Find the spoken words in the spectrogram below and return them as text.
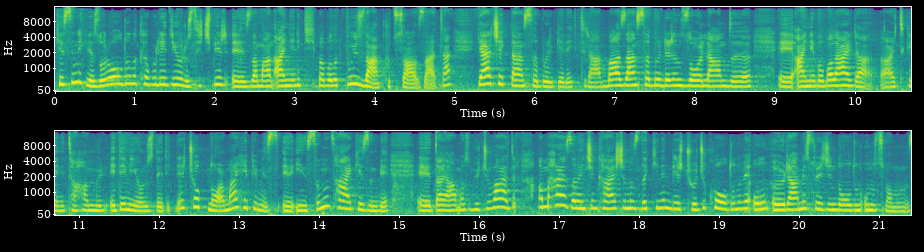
kesinlikle zor olduğunu kabul ediyoruz. Hiçbir e, zaman annelik babalık bu yüzden kutsal zaten. Gerçekten sabır gerektiren bazen sabırların zorlandığı e, anne babalar da artık hani tahammül edemiyoruz dedikleri çok normal. Hepimiz e, insanın herkesin bir e, dayanma gücü vardır ama her zaman için karşımızdakinin bir çocuk olduğunu ve onun öğrenme sürecinde olduğunu unutmamamız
